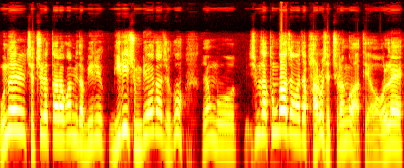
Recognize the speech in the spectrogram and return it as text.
오늘 제출했다라고 합니다. 미리 미리 준비해가지고 그냥 뭐 심사 통과하자마자 바로 제출한 것 같아요. 원래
